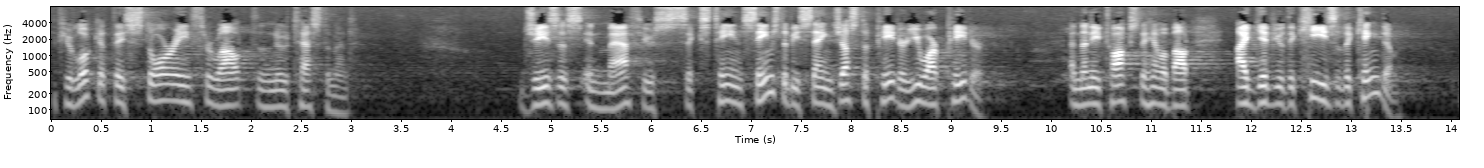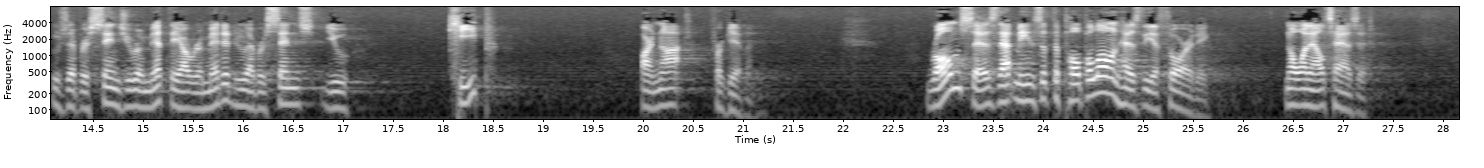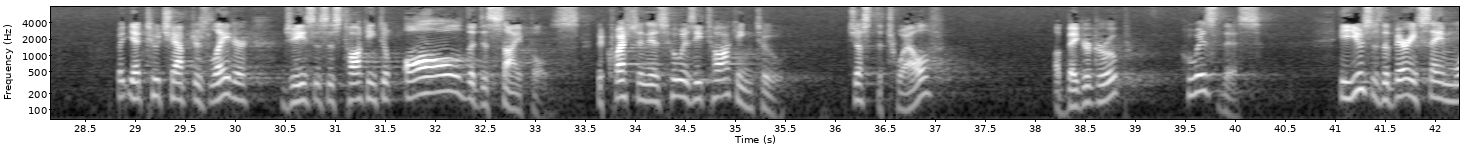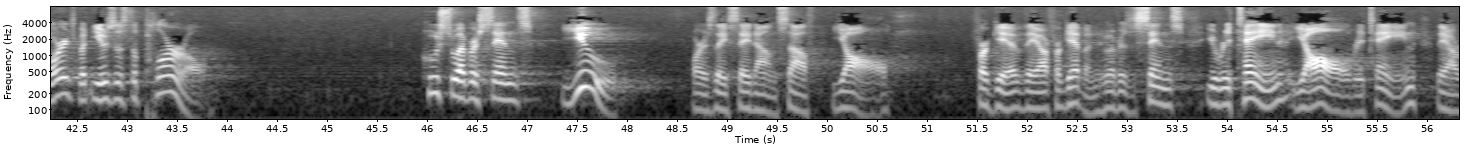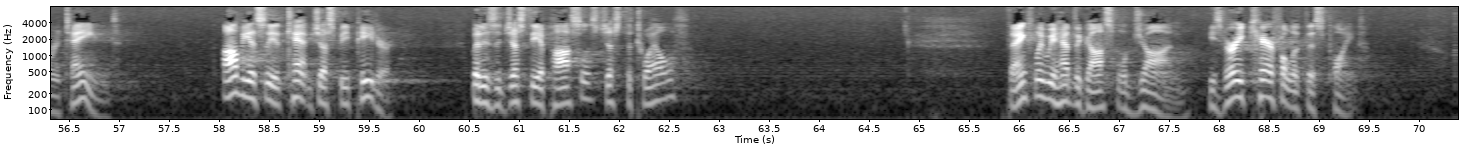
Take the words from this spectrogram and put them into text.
If you look at the story throughout the New Testament, Jesus in Matthew 16 seems to be saying just to Peter, You are Peter. And then he talks to him about, I give you the keys of the kingdom. Whoever sins you remit, they are remitted. Whoever sins you keep are not forgiven. Rome says that means that the Pope alone has the authority, no one else has it. But yet, two chapters later, Jesus is talking to all the disciples. The question is who is he talking to? Just the 12? A bigger group? Who is this? He uses the very same words but uses the plural. Whosoever sins you, or as they say down south, y'all, forgive, they are forgiven. Whoever sins you retain, y'all retain, they are retained. Obviously, it can't just be Peter. But is it just the apostles, just the 12? Thankfully, we have the Gospel of John. He's very careful at this point.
